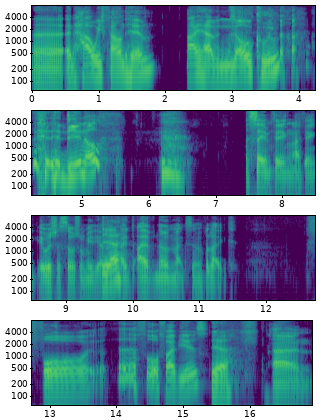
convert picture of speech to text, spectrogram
uh, and how we found him, I have no clue. Do you know? Same thing. I think it was just social media. Yeah? Like, I I have known Maxim for like four, uh, four or five years, Yeah, and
